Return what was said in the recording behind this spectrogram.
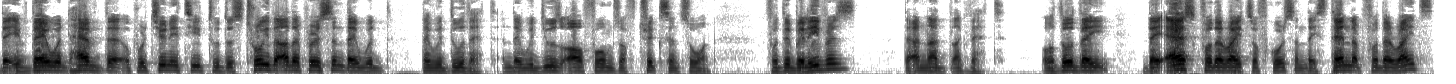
They, if they would have the opportunity to destroy the other person, they would, they would do that. And they would use all forms of tricks and so on. For the believers, they are not like that. Although they, they ask for their rights, of course, and they stand up for their rights,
